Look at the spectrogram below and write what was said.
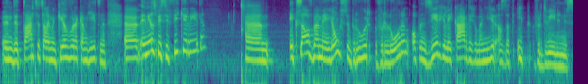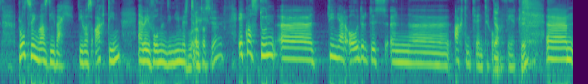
de taart zit al in mijn keel voordat ik hem gegeten heb. Uh, een heel specifieke reden. Uh, ik zelf ben mijn jongste broer verloren op een zeer gelijkaardige manier als dat Iep verdwenen is. Plotseling was die weg. Die was 18 en wij vonden die niet meer terug. Hoe oud was jij? Ik was toen uh, tien jaar ouder, dus een uh, 28 ongeveer. Ja, okay. uh,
